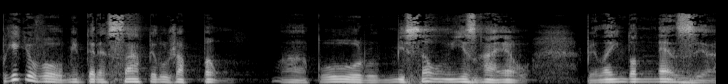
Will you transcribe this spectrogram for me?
Por que, que eu vou me interessar pelo Japão, ah, por missão em Israel? pela Indonésia,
